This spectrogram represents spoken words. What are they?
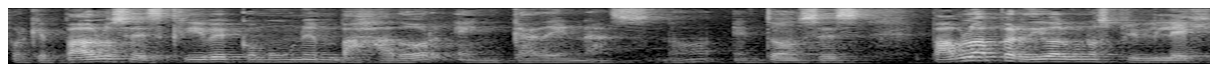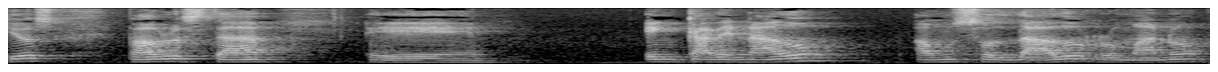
porque Pablo se describe como un embajador en cadenas. Entonces, Pablo ha perdido algunos privilegios, Pablo está eh, encadenado a un soldado romano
